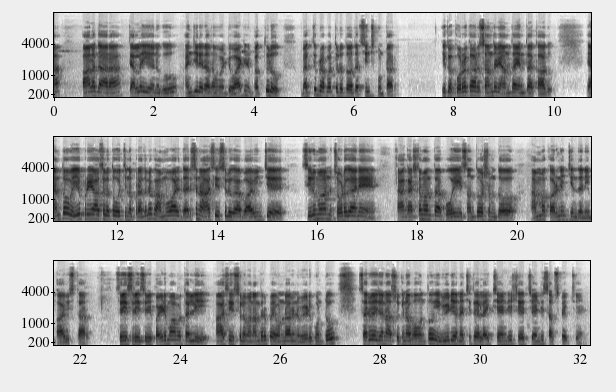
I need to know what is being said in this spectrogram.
పాలధార తెల్ల ఏనుగు అంజలి రథం వంటి వాటిని భక్తులు భక్తి ప్రపత్తులతో దర్శించుకుంటారు. ఇక కుర్రకారు సందడి అంతా ఇంత కాదు. ఎంతో వ్యయ ప్రయాసలతో వచ్చిన ప్రజలకు అమ్మవారి దర్శన ఆశీస్సులుగా భావించే సిరిమాను చూడగానే ఆ కష్టమంతా పోయి సంతోషంతో అమ్మ కరుణించిందని భావిస్తారు. శ్రీ శ్రీ శ్రీ పైడిమామ తల్లి ఆశీస్సులు మనందరిపై ఉండాలని వేడుకుంటూ సర్వేజన సుఖినో భవంతు. ఈ వీడియో నచ్చితే లైక్ చేయండి షేర్ చేయండి సబ్స్క్రైబ్ చేయండి.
